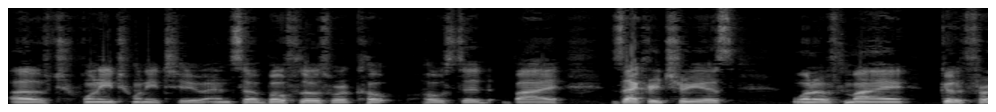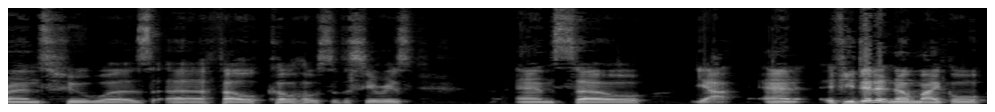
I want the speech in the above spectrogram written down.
of 2022. And so both of those were co hosted by Zachary Trias, one of my good friends who was a fellow co host of the series. And so, yeah. And if you didn't know, Michael,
